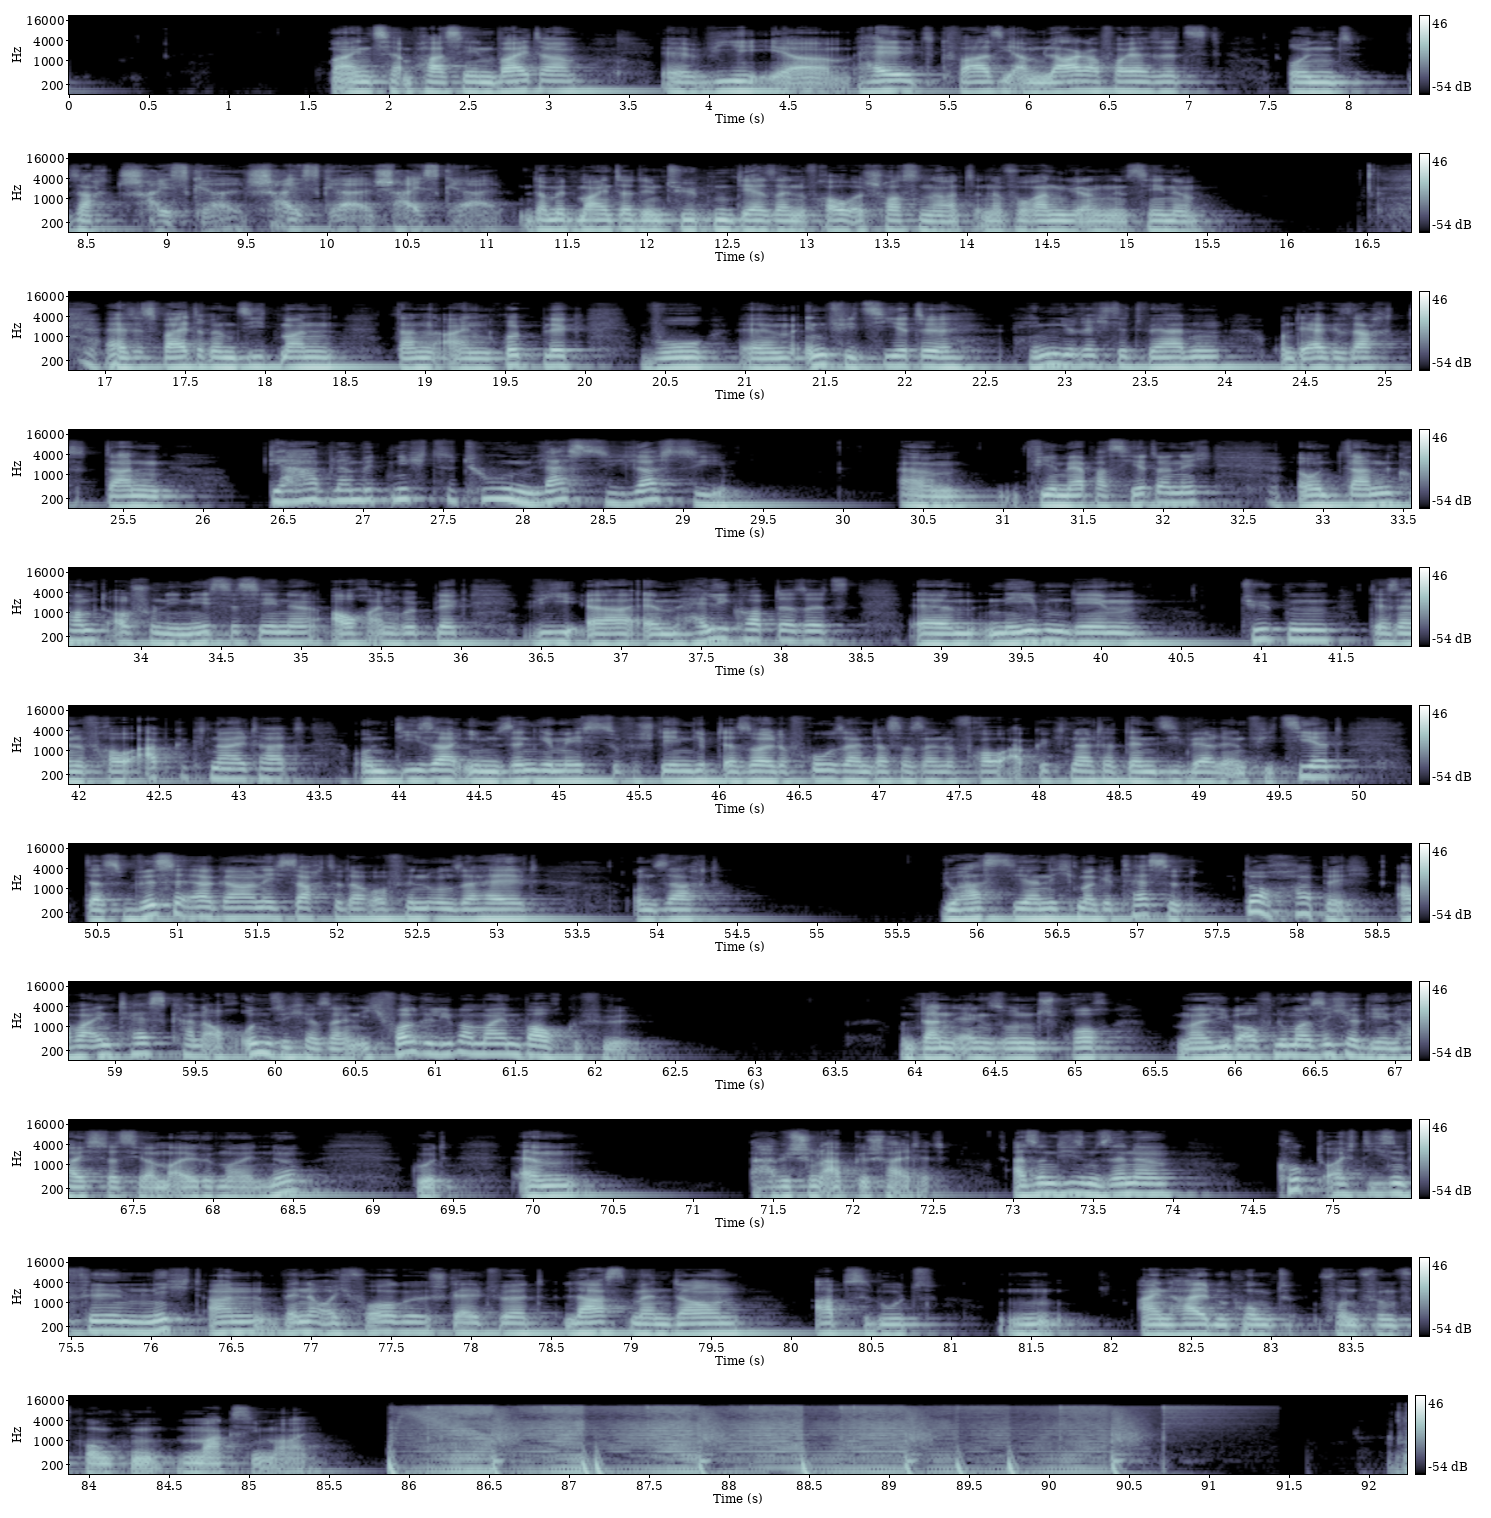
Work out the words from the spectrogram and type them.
ein, paar Szenen weiter, äh, wie ihr Held quasi am Lagerfeuer sitzt und sagt Scheißkerl, Scheißkerl, Scheißkerl. Damit meint er den Typen, der seine Frau erschossen hat in der vorangegangenen Szene. Äh, des Weiteren sieht man dann einen Rückblick, wo ähm, Infizierte hingerichtet werden und er gesagt dann, die haben damit nichts zu tun, lasst sie, lasst sie. Ähm, viel mehr passiert da nicht. Und dann kommt auch schon die nächste Szene, auch ein Rückblick, wie er im Helikopter sitzt, ähm, neben dem Typen, der seine Frau abgeknallt hat und dieser ihm sinngemäß zu verstehen gibt, er sollte froh sein, dass er seine Frau abgeknallt hat, denn sie wäre infiziert. Das wisse er gar nicht, sagte daraufhin unser Held und sagt, du hast sie ja nicht mal getestet. Doch, hab ich. Aber ein Test kann auch unsicher sein. Ich folge lieber meinem Bauchgefühl. Und dann irgend so ein Spruch, mal lieber auf Nummer sicher gehen, heißt das ja im Allgemeinen, ne? Gut. Ähm, habe ich schon abgeschaltet. Also in diesem Sinne, guckt euch diesen Film nicht an, wenn er euch vorgestellt wird. Last Man Down, absolut einen halben Punkt von fünf Punkten maximal.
